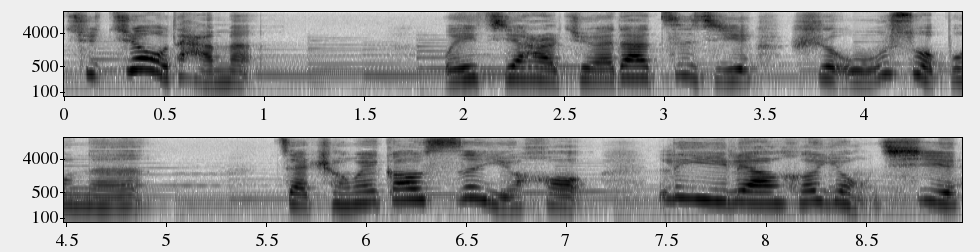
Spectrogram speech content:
去救他们。维吉尔觉得自己是无所不能。在成为高斯以后，力量和勇气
